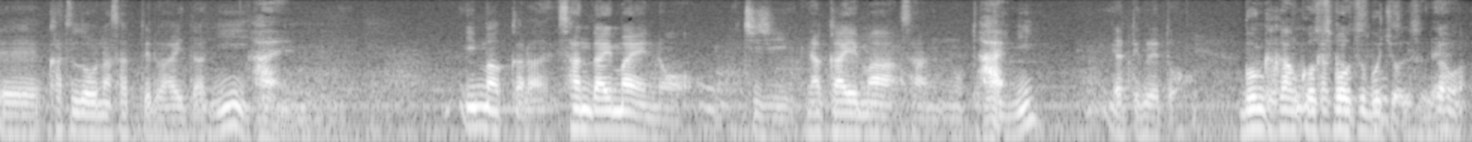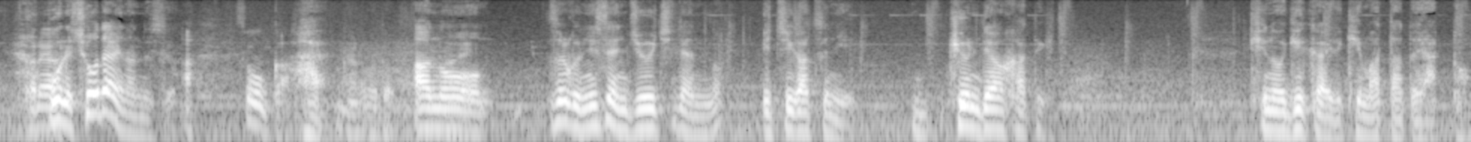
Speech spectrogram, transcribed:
えー、活動なさってる間に、はい、今から3代前の知事中山さんの時にやってくれと、はい、文化観光スポーツ部長ですね。僕ね初代なんですよ。あそうか、はい、なるほど。あの、はい、それこそ2011年の1月に急に電話かかってきて昨日議会で決まったとやっと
